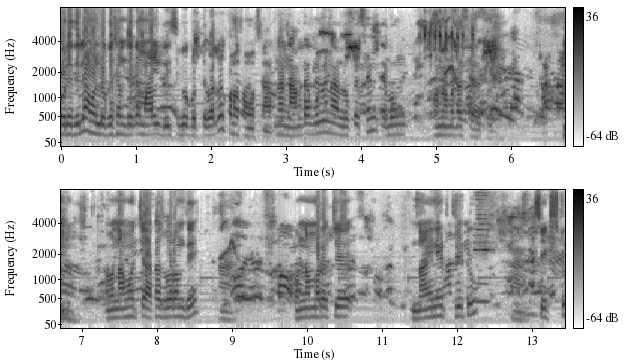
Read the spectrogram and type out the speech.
বলে দিলে আমার লোকেশন থেকে মাল রিসিভও করতে পারবে কোনো সমস্যা আপনার নামটা বলুন আর লোকেশন এবং ফোন নাম্বারটা শেয়ার করুন। আমার নাম হচ্ছে আকাশ বরণ দে। হ্যাঁ। ফোন নাম্বার হচ্ছে নাইন এইট থ্রি টু হ্যাঁ। Six two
